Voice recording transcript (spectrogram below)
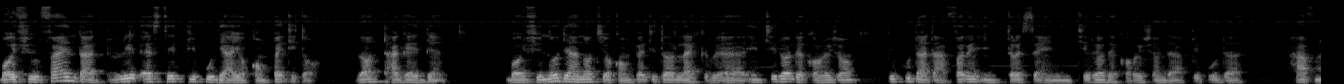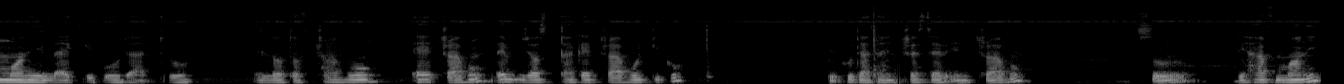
But if you find that real estate people they are your competitor don't target them. But if you know they are not your competitor like uh, interior decoration people that are very interested in interior decoration there are people that have money like people that do a lot of travel air travel. Let me just target travel people people that are interested in travel. So they have money.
